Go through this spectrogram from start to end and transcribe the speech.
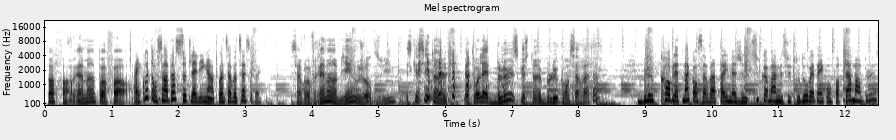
Pas fort. Vraiment pas fort. Ah, écoute, on s'entend sur toute la ligne, Antoine. Ça va-tu assez bien? Ça va vraiment bien aujourd'hui. Est-ce que c'est un. la toilette bleue, est-ce que c'est un bleu conservateur? Bleu complètement conservateur. Imagines-tu comment M. Trudeau va être inconfortable en plus?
